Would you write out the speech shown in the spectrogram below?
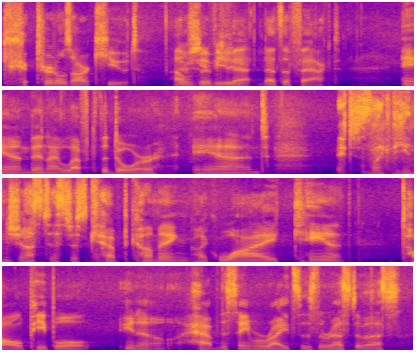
C- turtles are cute. I'll so give you cute. that. That's a fact. And then I left the door, and it's just like the injustice just kept coming. Like, why can't tall people, you know, have the same rights as the rest of us?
